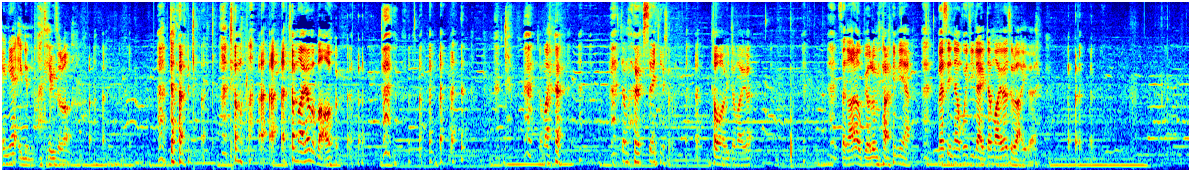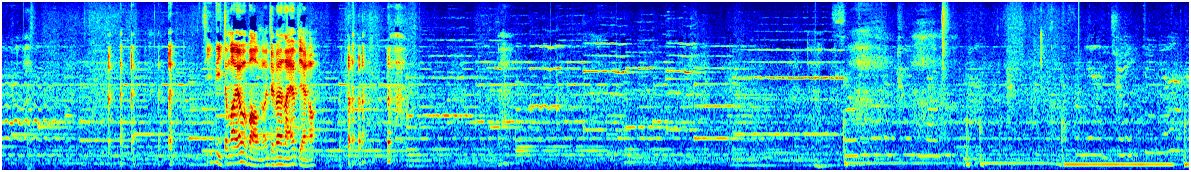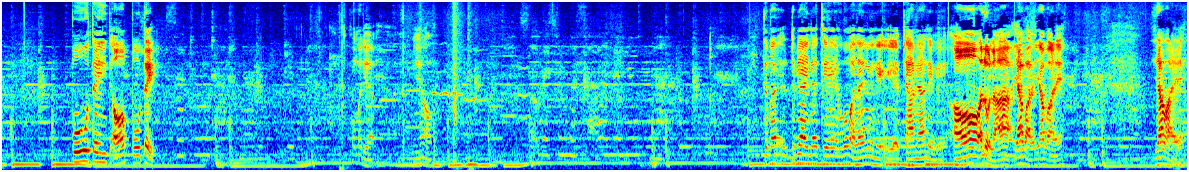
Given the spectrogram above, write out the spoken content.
အိမ်ကြီးအိမ်မြမထွက်သေးဘူးဆိုတော့တတမတမရောမပါဘူးတမတမစိတ်ရတော့ပါပြီတမရစကားတော့ပြောလို့မရဘူးနေရ Messenger ဖွင့်ကြည့်လိုက်တမရောဆိုတာအေးပဲ ဒီတမရောမပေါအောင်နော်ဂျပန်ဆိုင်အပြန်တော့波地哦，波地。 ပတ်တပြိုင်နဲ့တည်းဟိုဘက်မှာလိုင်းလွင်နေရဖြားများနေပြီ။အော်အဲ့လိုလားရပါတယ်ရပါတယ်ရပါတယ်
